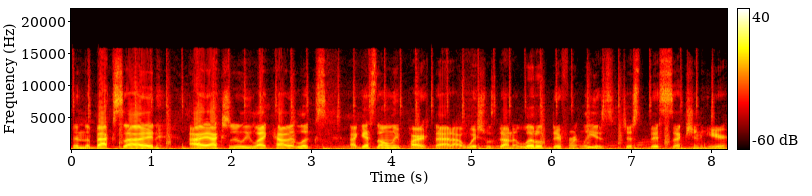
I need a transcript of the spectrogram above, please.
Then the back side I actually like how it looks. I guess the only part that I wish was done a little differently is just this section here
